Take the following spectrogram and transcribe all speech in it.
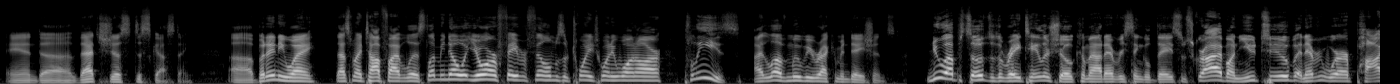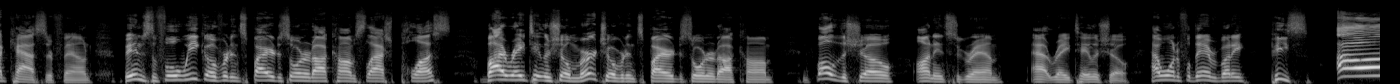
and uh, that's just disgusting. Uh, but anyway, that's my top five list. Let me know what your favorite films of 2021 are, please. I love movie recommendations. New episodes of The Ray Taylor Show come out every single day. Subscribe on YouTube and everywhere our podcasts are found. Binge the full week over at inspireddisorder.com slash plus. Buy Ray Taylor Show merch over at inspireddisorder.com and follow the show on Instagram at Ray Taylor Show. Have a wonderful day, everybody. Peace out.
